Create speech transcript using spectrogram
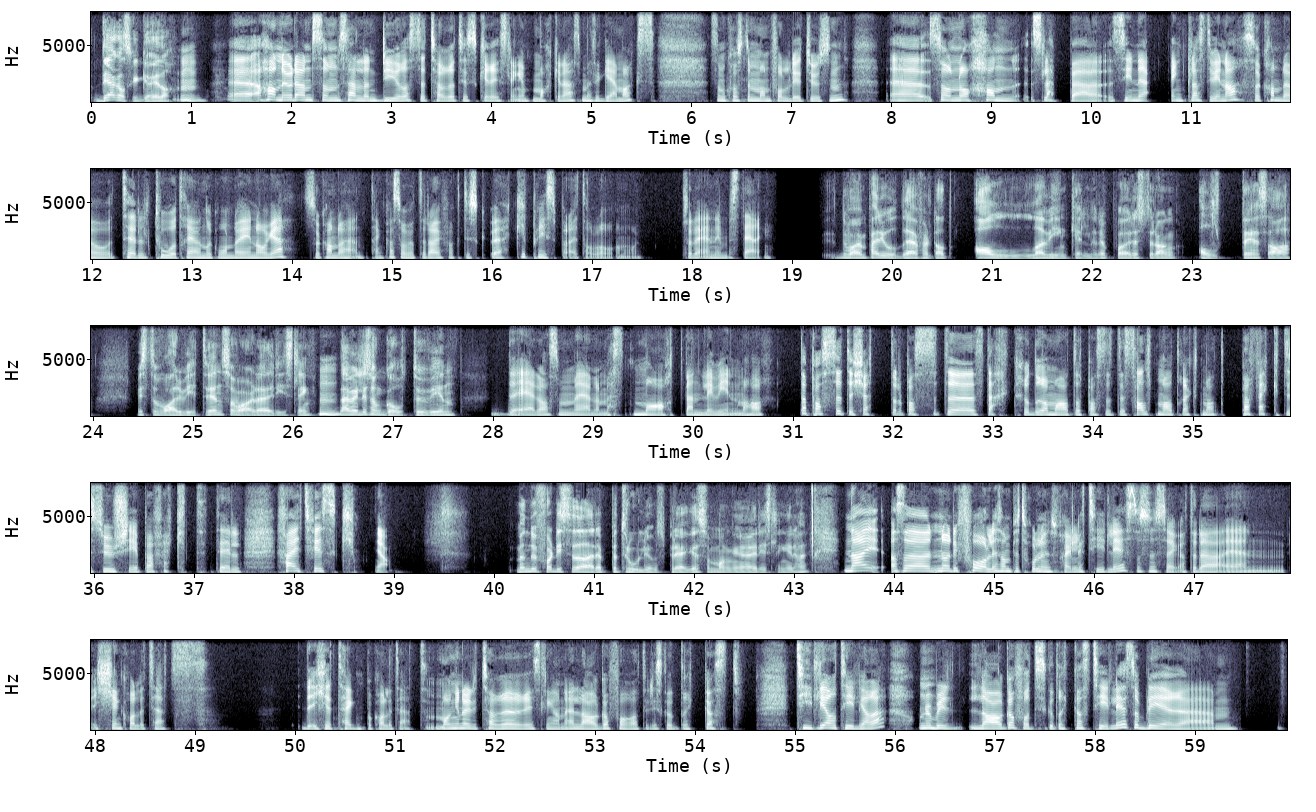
Det er ganske gøy, da. Mm. Eh, han er jo den som selger den dyreste tørre tyske Rieslingen på markedet, som heter G-Max, som koster mannfoldige tusen. Eh, så når han slipper sine enkleste viner, så kan det jo til 200-300 kroner i Norge, så kan det tenkes at det faktisk øker pris på de tolv årene òg. Så det er en investering. Det var jo en periode jeg følte at alle vinkelnere på restaurant alltid sa hvis det var hvitvin, så var det Riesling. Mm. Det er veldig sånn go to-vin. det er det som er den mest matvennlige vinen vi har. Det passer til kjøtt, og det passer til sterk krydra mat, og det passer til saltmat, røkt mat. Perfekt til sushi, perfekt til feit fisk. Ja. Men du får disse der petroleumspreget som mange Rieslinger har. Nei, altså, når de får litt sånn petroleumspreg litt tidlig, så syns jeg at det er en, ikke en kvalitets... Det er ikke et tegn på kvalitet. Mange av de tørre Rieslingene er laga for at de skal drikkes tidligere og tidligere, og når de blir laga for at de skal drikkes tidlig, så blir, eh,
